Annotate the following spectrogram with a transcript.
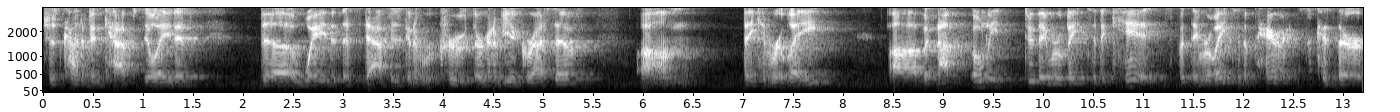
just kind of encapsulated the way that the staff is going to recruit. They're going to be aggressive. Um, they can relate, uh, but not only do they relate to the kids, but they relate to the parents because they're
